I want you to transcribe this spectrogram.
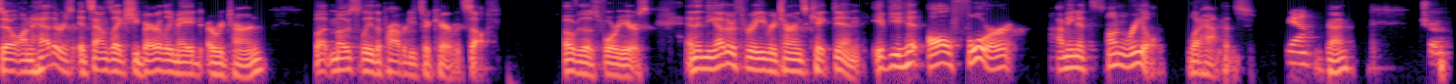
So on Heather's, it sounds like she barely made a return, but mostly the property took care of itself over those four years. And then the other three returns kicked in. If you hit all four, I mean, it's unreal what happens. Yeah. Okay. True.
